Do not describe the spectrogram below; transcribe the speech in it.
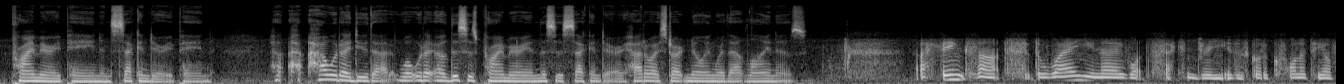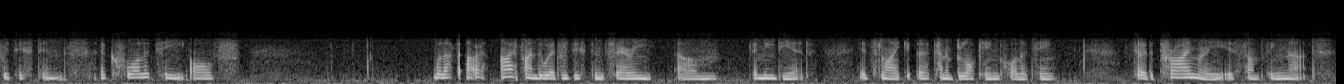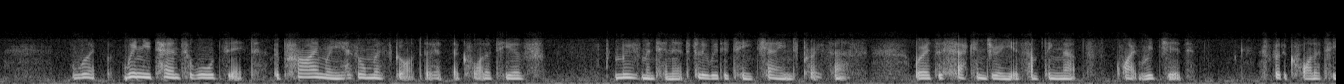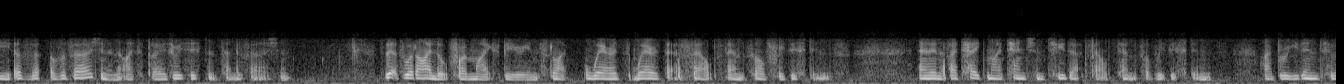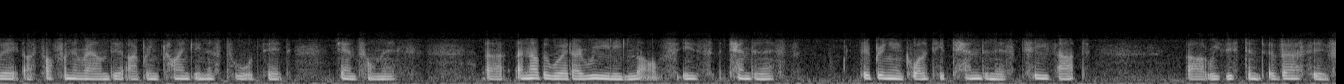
primary pain and secondary pain. H- how would I do that? What would I? Oh, this is primary and this is secondary. How do I start knowing where that line is? Think that the way you know what's secondary is it's got a quality of resistance, a quality of. Well, I, I find the word resistance very um, immediate it's like a kind of blocking quality. So the primary is something that when you turn towards it, the primary has almost got a, a quality of movement in it, fluidity, change process, whereas the secondary is something that's quite rigid. Got a quality of, of aversion it, I suppose, resistance and aversion. So that's what I look for in my experience, like where is, where is that felt sense of resistance? And then if I take my attention to that felt sense of resistance, I breathe into it, I soften around it, I bring kindliness towards it, gentleness. Uh, another word I really love is tenderness. So bringing a quality of tenderness to that uh, resistant, aversive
